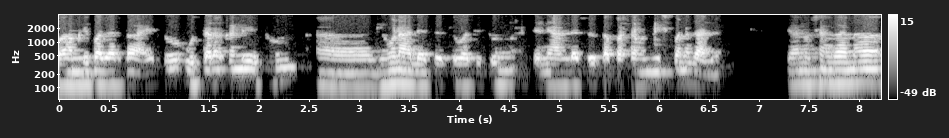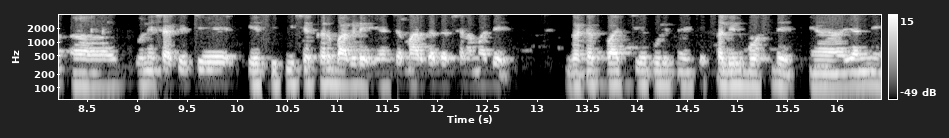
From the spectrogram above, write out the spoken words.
अंमली पदार्थ आहे तो उत्तराखंड येथून घेऊन आल्याचं किंवा तिथून त्यांनी आणल्याचं तपासामध्ये निष्पन्न झालं. त्या अनुषंगानं गुन्हे शाखेचे एसीपी शेखर बागडे यांच्या मार्गदर्शनामध्ये घटक पाचचे पोलीस निरीक्षक सलील भोसले यांनी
